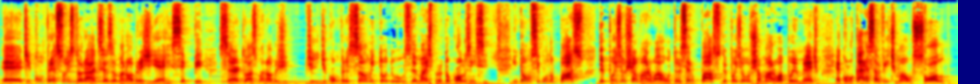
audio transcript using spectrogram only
é, de compressões torácicas, as manobras de RCP, certo? As manobras de de, de, compressão e todos os demais protocolos em si. Então, o segundo passo, depois de eu chamar o, o terceiro passo, depois de eu chamar o apoio médico, é colocar essa vítima ao solo,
